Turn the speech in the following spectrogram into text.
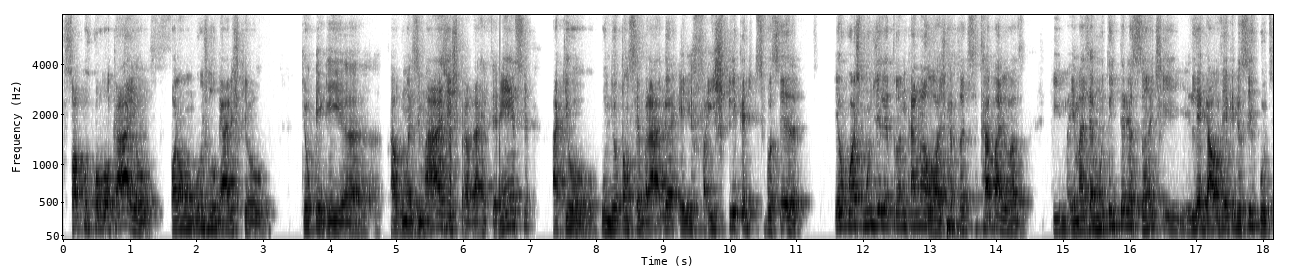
só por colocar. Eu, foram alguns lugares que eu, que eu peguei uh, algumas imagens para dar referência. Aqui o, o Newton Sebraga, ele explica se você... Eu gosto muito de eletrônica analógica, apesar de ser trabalhosa, e, mas é muito interessante e legal ver aqueles circuitos.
